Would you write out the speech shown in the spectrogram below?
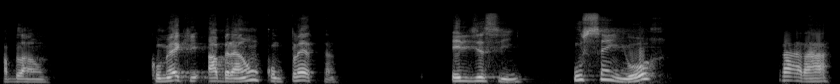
Abraão, como é que Abraão completa? Ele diz assim: O Senhor trará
